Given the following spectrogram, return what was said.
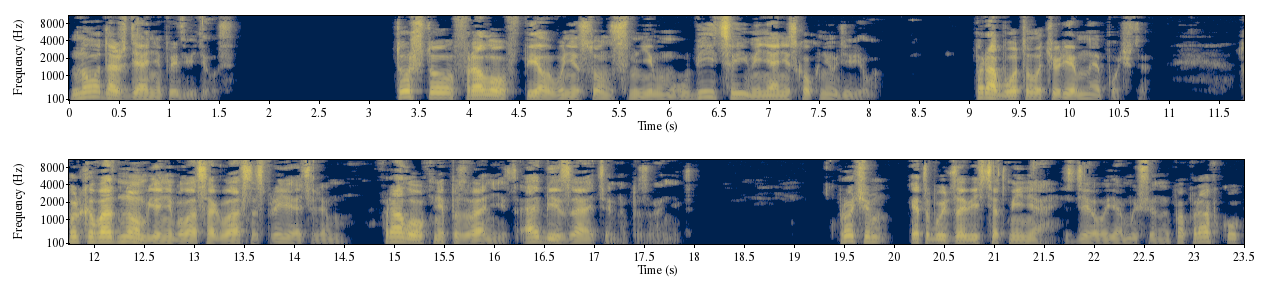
но дождя не предвиделось. То, что Фролов пел в унисон с мнимым убийцей, меня нисколько не удивило. Поработала тюремная почта. Только в одном я не была согласна с приятелем. Фролов мне позвонит, обязательно позвонит. Впрочем, это будет зависеть от меня, сделал я мысленную поправку,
